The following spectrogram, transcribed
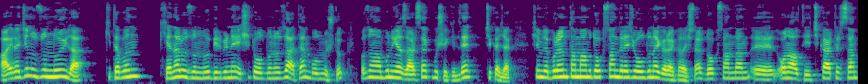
ayracın uzunluğuyla kitabın kenar uzunluğu birbirine eşit olduğunu zaten bulmuştuk. O zaman bunu yazarsak bu şekilde çıkacak. Şimdi buranın tamamı 90 derece olduğuna göre arkadaşlar 90'dan 16'yı çıkartırsam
